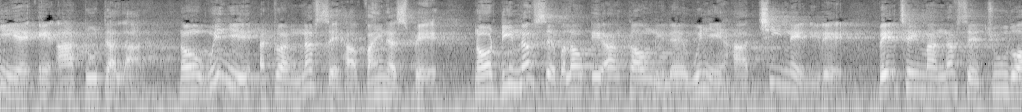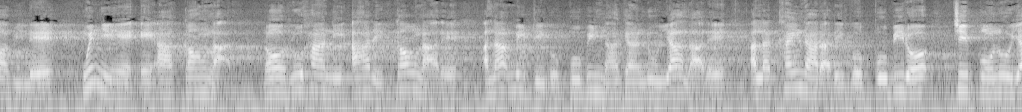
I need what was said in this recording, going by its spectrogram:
ညာဉ်ရဲ့အင်အားတိုးတက်လာတယ်နော်ဝိညာဉ်အတွက်နတ်ဆယ်ဟာ virus ပဲနော်ဒီနတ်ဆယ်ဘလောက်အင်အားကောင်းနေလဲဝိညာဉ်ဟာချိနေနေတဲ့ဘယ်အချိန်မှနတ်ဆယ်ကျူးသွားပြီလဲဝိညာဉ်ရဲ့အင်အားကောင်းလာတယ် နော်ရူဟာနီအားတွေကောင်းလာတယ်အလမိတ်တွေကိုပို့ပြီးနာခံလို့ရလာတယ်အလခိုင်းထားတာတွေကိုပို့ပြီးတော့ကြည်ပွန်လို့ရ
